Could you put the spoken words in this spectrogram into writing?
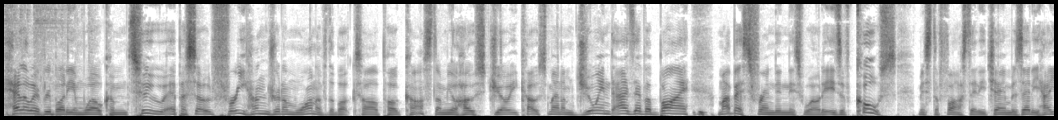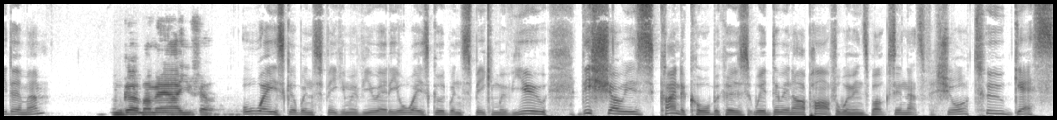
Hello, everybody, and welcome to episode 301 of the Box Hard Podcast. I'm your host, Joey Coastman. I'm joined as ever by my best friend in this world. It is, of course, Mr. Fast Eddie Chambers. Eddie, how you doing, man? I'm good, my man. How you feeling? Always good when speaking with you, Eddie. Always good when speaking with you. This show is kind of cool because we're doing our part for women's boxing, that's for sure. Two guests,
